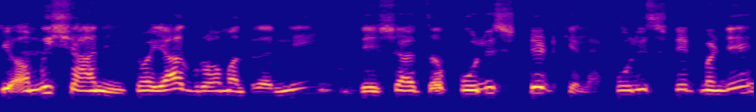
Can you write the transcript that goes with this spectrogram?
की अमित शहानी किंवा या गृहमंत्र्यांनी देशाचं पोलीस स्टेट केलंय. पोलीस स्टेट म्हणजे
